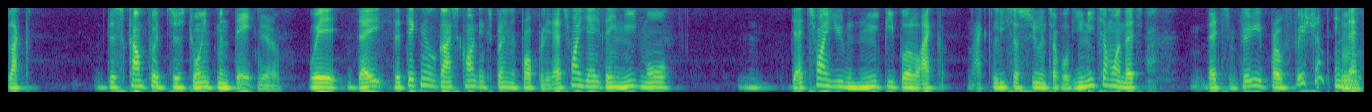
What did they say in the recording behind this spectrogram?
like discomfort disjointment there. Yeah. where they the technical guys can't explain it properly. That's why they, they need more. That's why you need people like like Lisa Su and so forth. You need someone that's that's very proficient in that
